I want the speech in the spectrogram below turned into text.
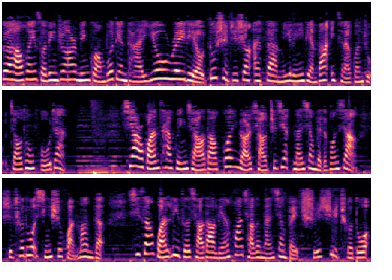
各位好，欢迎锁定中央人民广播电台 U Radio 都市之声 FM 一零一点八，一起来关注交通服务站。西二环蔡胡营桥到官园桥之间南向北的方向是车多，行驶缓慢的；西三环丽泽桥到莲花桥的南向北持续车多；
